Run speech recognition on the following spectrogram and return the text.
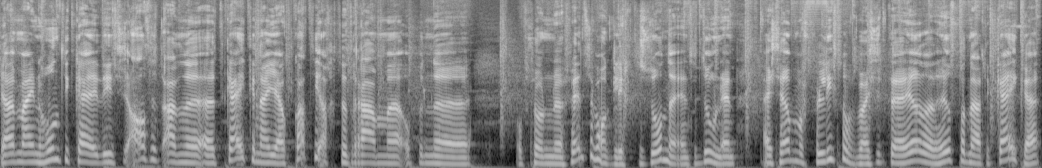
Ja, mijn hond die, die is altijd aan het kijken naar jouw kat... die achter het raam op, een, op zo'n vensterbank ligt te zonnen en te doen. En hij is helemaal verliefd op mij. Hij zit er heel, heel veel naar te kijken.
